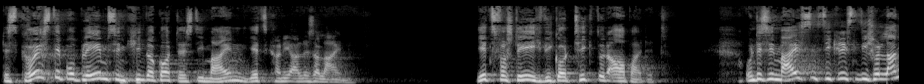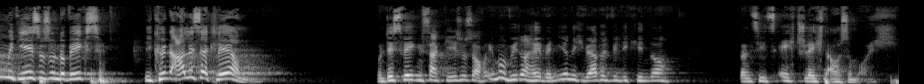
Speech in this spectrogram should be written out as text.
Das größte Problem sind Kinder Gottes, die meinen, jetzt kann ich alles allein. Jetzt verstehe ich, wie Gott tickt und arbeitet. Und es sind meistens die Christen, die schon lange mit Jesus unterwegs sind. Die können alles erklären. Und deswegen sagt Jesus auch immer wieder, hey, wenn ihr nicht werdet wie die Kinder, dann sieht's echt schlecht aus um euch.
